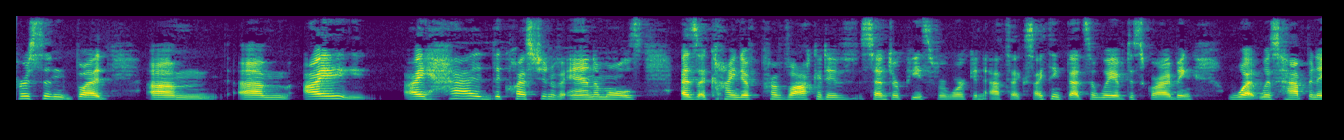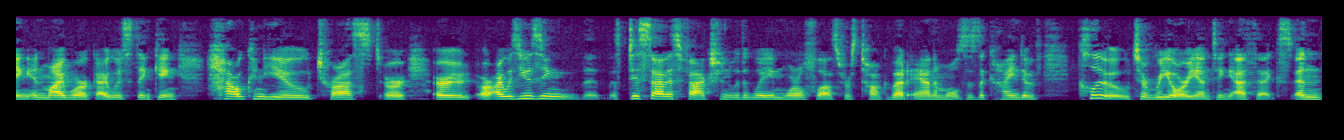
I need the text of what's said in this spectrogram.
person, but um, um, I I had the question of animals as a kind of provocative centerpiece for work in ethics. I think that's a way of describing what was happening in my work. I was thinking, how can you trust, or or or I was using dissatisfaction with the way moral philosophers talk about animals as a kind of clue to reorienting ethics and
